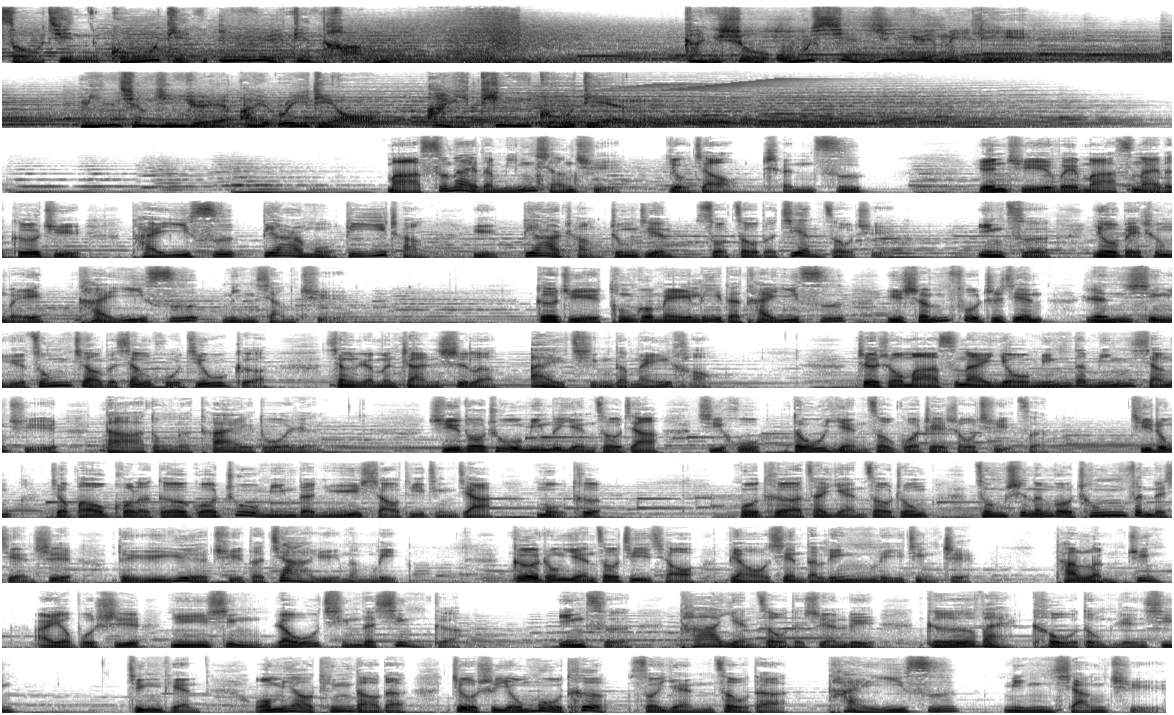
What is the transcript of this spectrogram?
走进古典音乐殿堂，感受无限音乐魅力。民江音乐 iRadio 爱听古典。马斯奈的冥想曲又叫《沉思》，原曲为马斯奈的歌剧《泰伊斯》第二幕第一场与第二场中间所奏的间奏曲。因此，又被称为泰伊斯冥想曲。歌剧通过美丽的泰伊斯与神父之间人性与宗教的相互纠葛，向人们展示了爱情的美好。这首马斯奈有名的冥想曲打动了太多人，许多著名的演奏家几乎都演奏过这首曲子，其中就包括了德国著名的女小提琴家穆特。穆特在演奏中总是能够充分地显示对于乐曲的驾驭能力，各种演奏技巧表现得淋漓尽致。他冷峻而又不失女性柔情的性格，因此他演奏的旋律格外扣动人心。今天我们要听到的就是由穆特所演奏的《泰伊斯冥想曲》。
